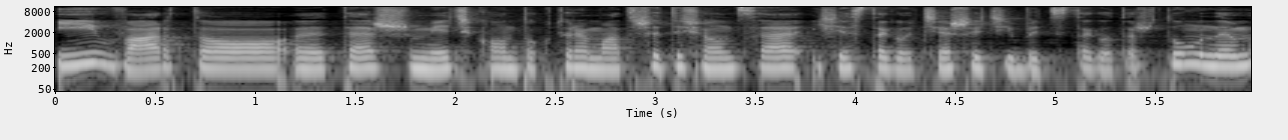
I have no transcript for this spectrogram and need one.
i warto e, też mieć konto, które ma 3000 i się z tego cieszyć i być z tego też dumnym,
